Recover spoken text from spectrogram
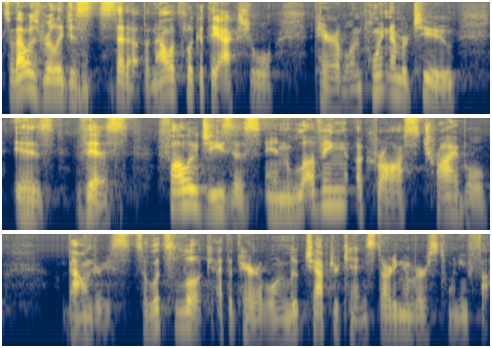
So that was really just set up. But now let's look at the actual parable. And point number two is this follow Jesus in loving across tribal boundaries. So let's look at the parable in Luke chapter 10, starting in verse 25.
